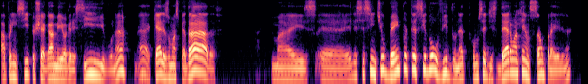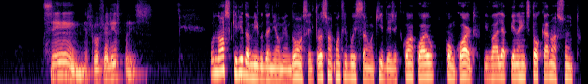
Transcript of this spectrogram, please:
a princípio chegar meio agressivo, né? É, queres umas pedradas? Mas é, ele se sentiu bem por ter sido ouvido, né? Como você disse, deram atenção para ele, né? Sim, ele ficou feliz por isso. O nosso querido amigo Daniel Mendonça, ele trouxe uma contribuição aqui, desde com a qual eu concordo e vale a pena a gente tocar no assunto.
